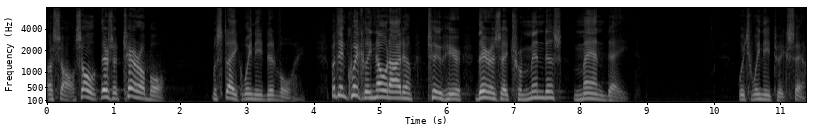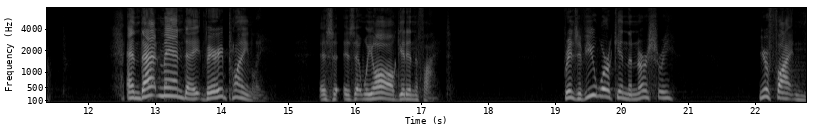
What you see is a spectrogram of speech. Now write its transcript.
us all. So there's a terrible mistake we need to avoid. But then quickly, note item two here there is a tremendous mandate which we need to accept. And that mandate, very plainly, is, is that we all get in the fight. Friends, if you work in the nursery, you're fighting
